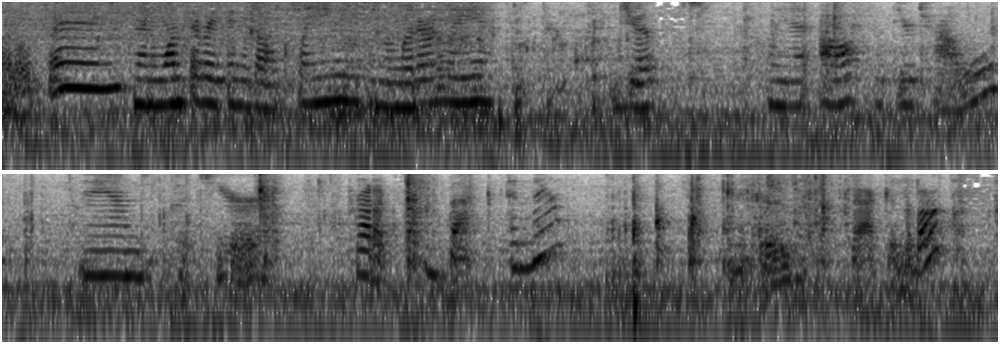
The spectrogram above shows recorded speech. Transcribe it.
little things. And then once everything's all clean, you can literally just clean it off with your towel and put your products back in there. And it goes back in the box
